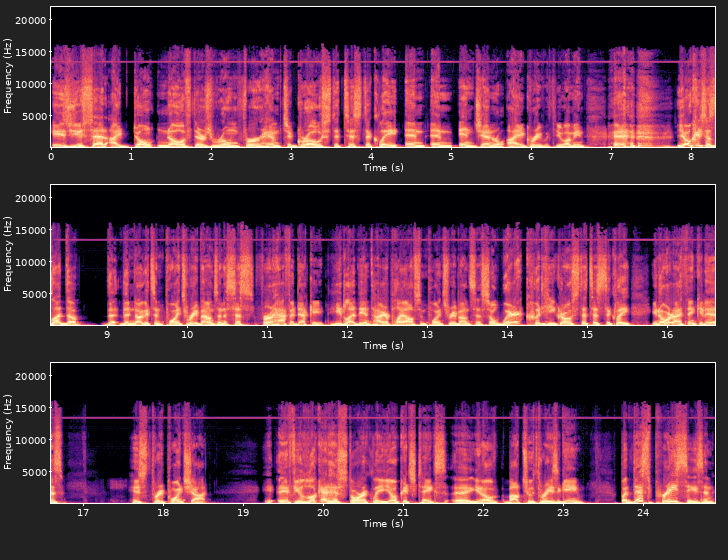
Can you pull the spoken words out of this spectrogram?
is you said I don't know if there's room for him to grow statistically, and and in general, I agree with you. I mean, Jokic has led the, the the Nuggets in points, rebounds, and assists for a half a decade. He led the entire playoffs in points, rebounds, assists. So where could he grow statistically? You know what I think it is? His three point shot. If you look at historically, Jokic takes uh, you know about two threes a game, but this preseason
